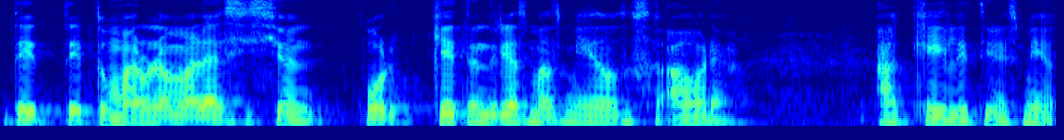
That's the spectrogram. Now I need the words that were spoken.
de, de tomar una mala decisión. ¿Por qué tendrías más miedos ahora? ¿A qué le tienes miedo?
